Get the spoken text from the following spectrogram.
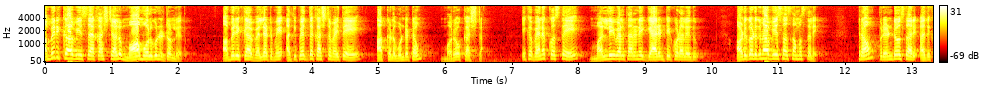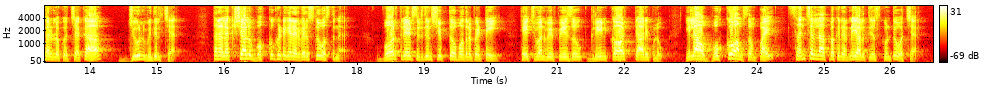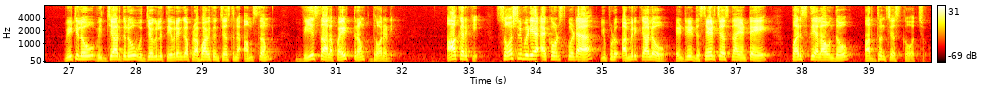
America visa కష్టాలు మామూలుగా ఉండటం లేదు. అమెరికా వెళ్ళటమే అతిపెద్ద కష్టమైతే అక్కడ ఉండటం మరో కష్టం. ఇక వెనక్కి వస్తే మళ్ళీ వెళ్తారనే గ్యారంటీ కూడా లేదు. అడుగడుగునా వీసా సంస్థలే. ట్రంప్ రెండోసారి అధికారంలోకి వచ్చాక జూల్ విధిల్చారు. తన లక్ష్యాలు ఒక్కొక్కటిగా నెరవేరుస్తూ వస్తున్నారు. బర్త్ రేట్ సిటిజన్షిప్తో మొదలుపెట్టి H one B fee green card టారిఫ్లు ఇలా ఒక్కో అంశంపై సంచలనాత్మక నిర్ణయాలు తీసుకుంటూ వచ్చారు. వీటిలో విద్యార్థులు ఉద్యోగులు తీవ్రంగా ప్రభావితం చేస్తున్న అంశం వీసాలపై ట్రంప్ ధోరణి. ఆఖరికి సోషల్ మీడియా అకౌంట్స్ కూడా ఇప్పుడు అమెరికాలో ఎంట్రీ డిసైడ్ చేస్తున్నాయంటే పరిస్థితి ఎలా ఉందో అర్థం చేసుకోవచ్చు.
